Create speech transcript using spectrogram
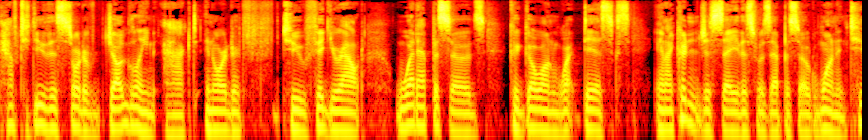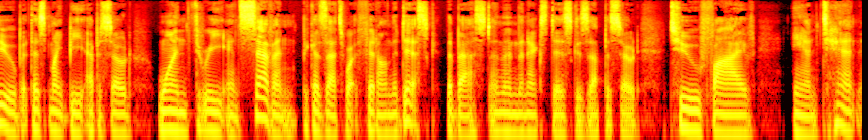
have to do this sort of juggling act in order to figure out what episodes could go on what disks. And I couldn't just say this was episode one and two, but this might be episode one, three, and seven, because that's what fit on the disk the best. And then the next disk is episode two, five, and 10.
